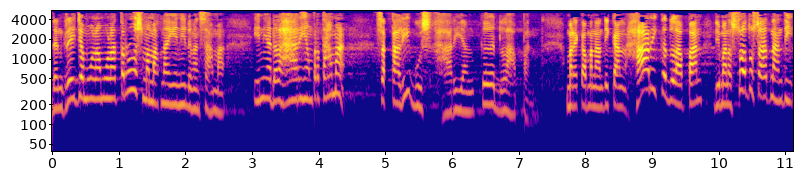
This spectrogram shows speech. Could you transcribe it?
Dan gereja mula-mula terus memaknai ini dengan sama. Ini adalah hari yang pertama sekaligus hari yang ke-8. Mereka menantikan hari ke-8 di mana suatu saat nanti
